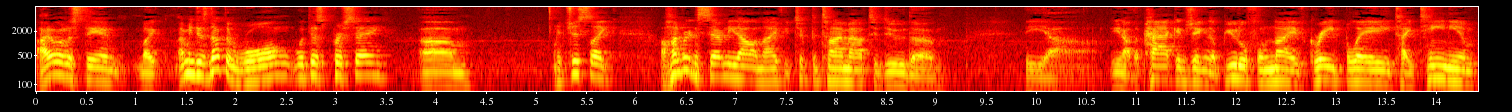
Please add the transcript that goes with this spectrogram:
I don't understand. Like, I mean, there's nothing wrong with this per se. Um, it's just like a hundred and seventy dollar knife. You took the time out to do the the uh, you know the packaging, the beautiful knife, great blade, titanium.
